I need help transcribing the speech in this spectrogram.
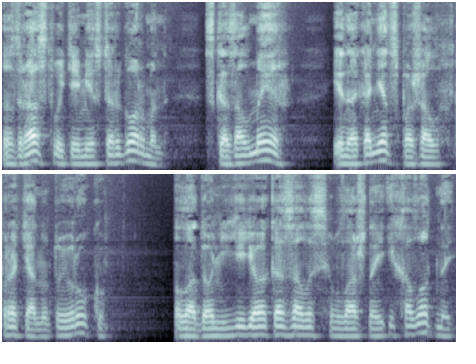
«Здравствуйте, мистер Горман», — сказал мэр, и, наконец, пожал протянутую руку. Ладонь ее оказалась влажной и холодной.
